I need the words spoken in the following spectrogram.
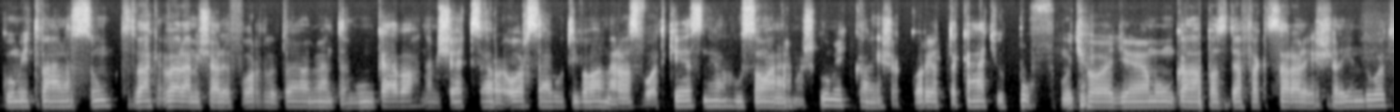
gumit válasszunk. Tehát velem is előfordult olyan, hogy mentem munkába, nem is egyszer országútival, mert az volt kéznél, 23-as gumikkal, és akkor jött a kátyú, puff. Úgyhogy a munkanap az defekt szereléssel indult.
